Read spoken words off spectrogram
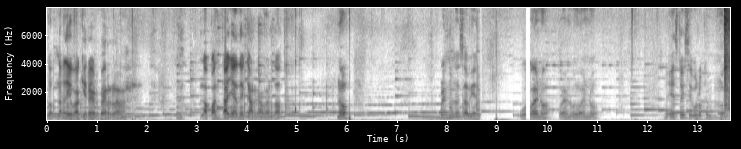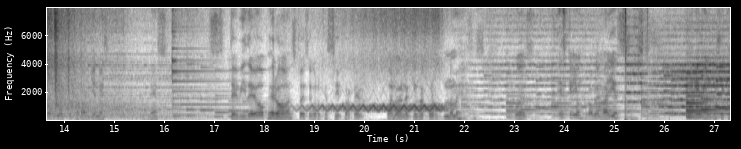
No, nadie va a querer ver la, la pantalla de carga, ¿verdad? ¿No? Bueno, está bien. Bueno, bueno, bueno. Estoy seguro que muchos no escucharán bien, es, bien es este video, pero estoy seguro que sí, porque, bueno, el X Record no me... Pues, es que hay un problema y es... Que que...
